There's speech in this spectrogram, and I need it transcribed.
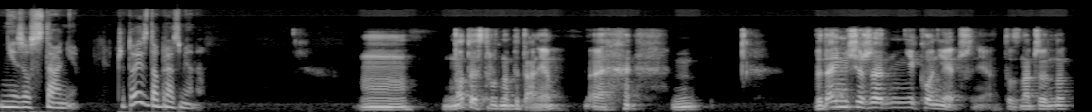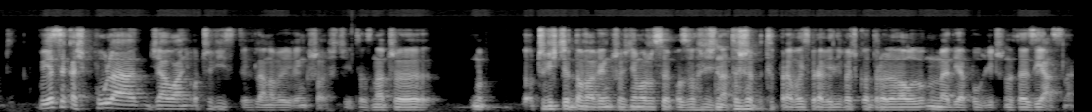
nie zostanie. Czy to jest dobra zmiana? Mm, no to jest trudne pytanie. Wydaje mi się, że niekoniecznie. To znaczy, no, jest jakaś pula działań oczywistych dla nowej większości. To znaczy, no, oczywiście nowa większość nie może sobie pozwolić na to, żeby to Prawo i Sprawiedliwość kontrolowało media publiczne. To jest jasne.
